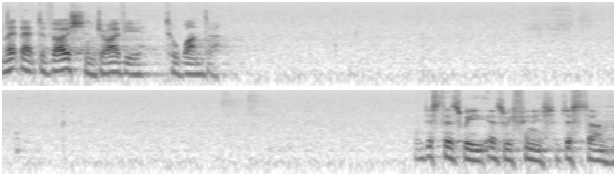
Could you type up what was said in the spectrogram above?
And let that devotion drive you to wonder. And just as we, as we finish, just um,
